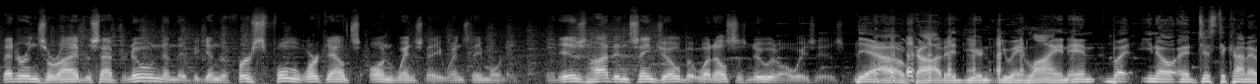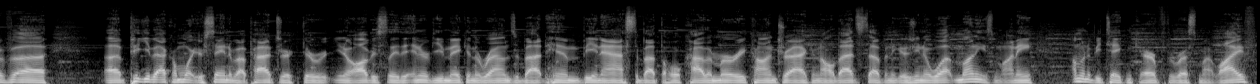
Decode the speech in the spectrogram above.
veterans arrive this afternoon, and they begin the first full workouts on Wednesday, Wednesday morning. It is hot in St. Joe, but what else is new? It always is. Yeah. Oh God, it, you're, you ain't lying. And but you know, and just to kind of. Uh, uh, piggyback on what you're saying about Patrick, there, you know, obviously the interview making the rounds about him being asked about the whole Kyler Murray contract and all that stuff, and he goes, "You know what? Money's money. I'm going to be taken care of for the rest of my life.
